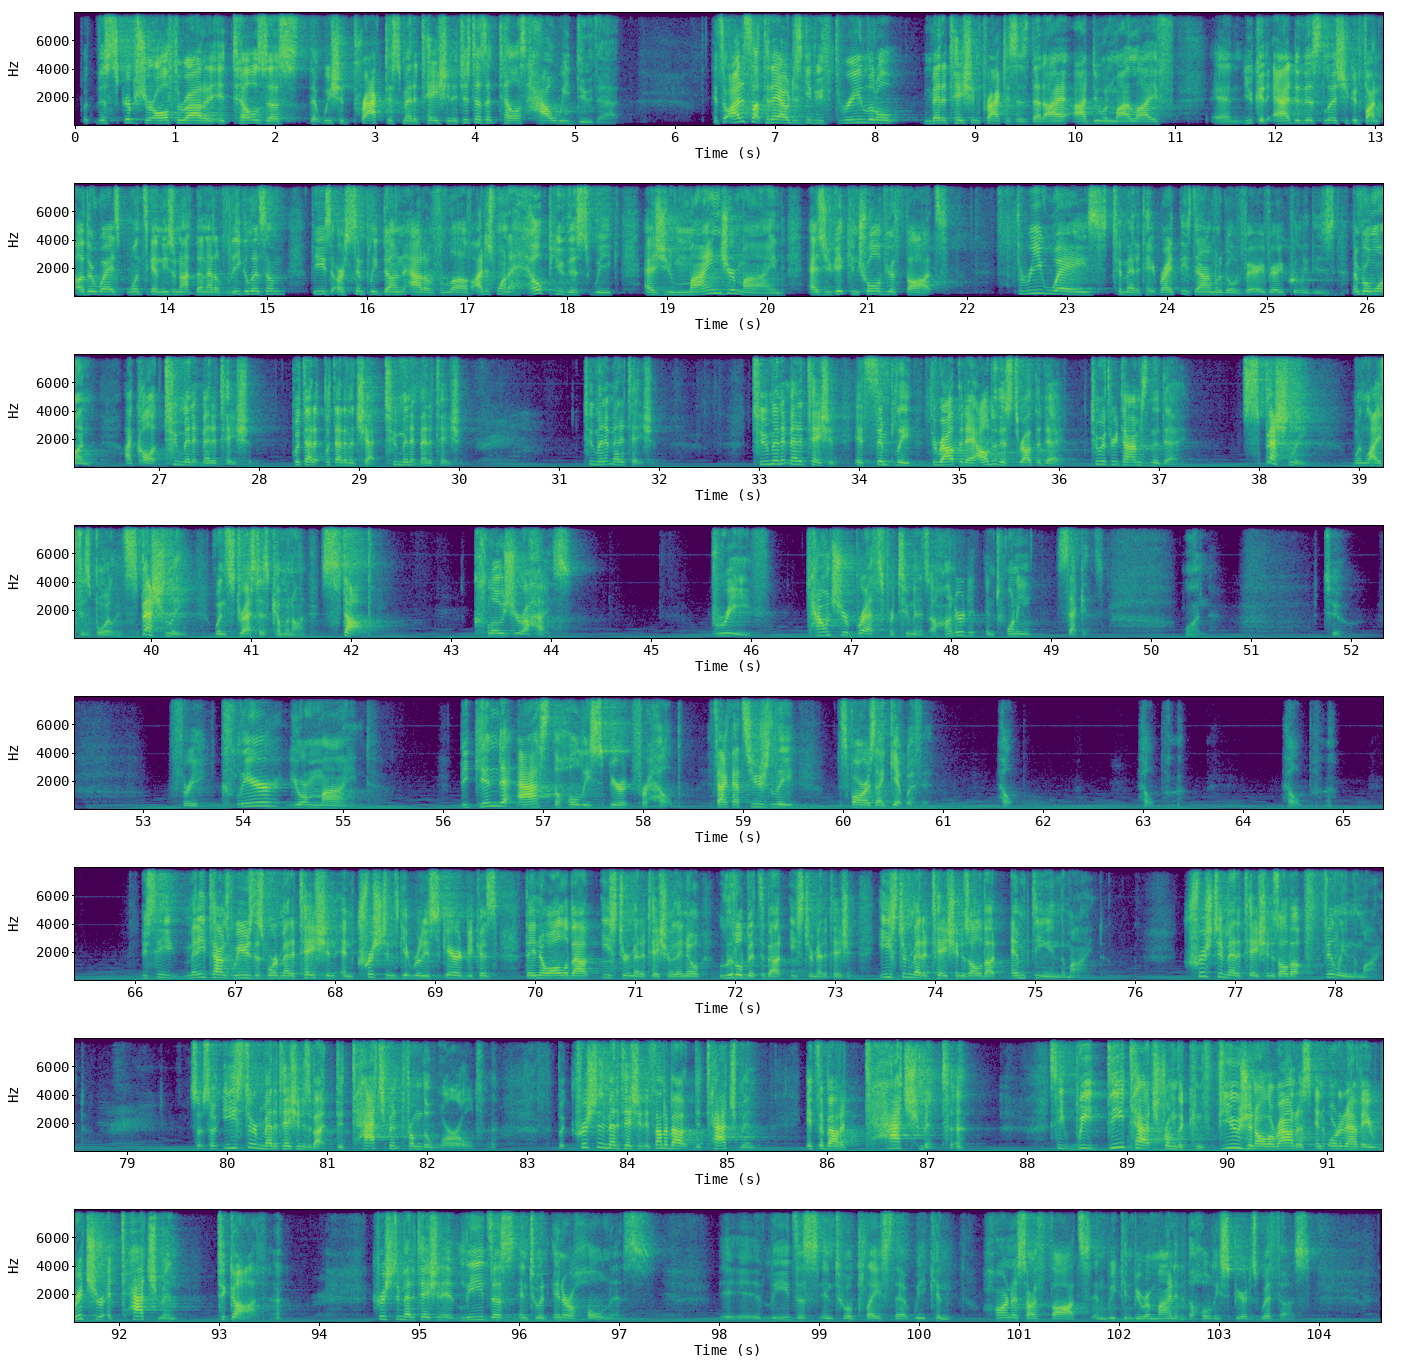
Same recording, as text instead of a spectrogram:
But this scripture, all throughout it, it tells us that we should practice meditation. It just doesn't tell us how we do that. And so I just thought today I would just give you three little meditation practices that I, I do in my life and you could add to this list. You could find other ways. Once again, these are not done out of legalism, these are simply done out of love. I just want to help you this week as you mind your mind, as you get control of your thoughts. Three ways to meditate. Write these down. I'm going to go very, very quickly. These. Number one, I call it two minute meditation. Put that, put that in the chat. Two minute meditation. Two minute meditation. Two minute meditation. It's simply throughout the day. I'll do this throughout the day, two or three times in the day, especially when life is boiling, especially when stress is coming on. Stop. Close your eyes. Breathe. Count your breaths for two minutes 120 seconds. One, two, three. Clear your mind. Begin to ask the Holy Spirit for help. In fact, that's usually as far as I get with it. Help. Help. Help. You see, many times we use this word meditation, and Christians get really scared because they know all about Eastern meditation or they know little bits about Eastern meditation. Eastern meditation is all about emptying the mind, Christian meditation is all about filling the mind. So, so Eastern meditation is about detachment from the world. But Christian meditation, it's not about detachment, it's about attachment. See, we detach from the confusion all around us in order to have a richer attachment to God. Christian meditation, it leads us into an inner wholeness. It leads us into a place that we can harness our thoughts and we can be reminded that the Holy Spirit is with us.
